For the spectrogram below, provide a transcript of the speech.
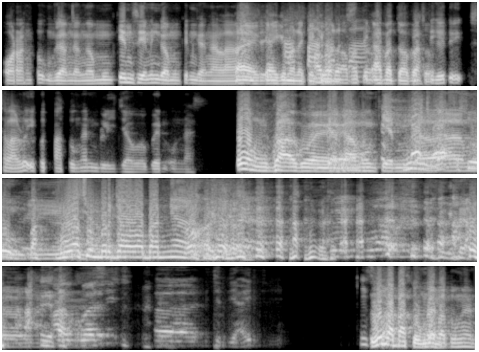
orang tuh enggak enggak enggak mungkin sih ini enggak mungkin enggak ngalamin Kayak, sih. kayak gimana kayak Apa gimana? tuh, apa tuh? Apa tuh apa kelas tuh? itu selalu ikut patungan beli jawaban unas Oh, enggak gue. ya enggak mungkin Enggak, nggak sumpah. mungkin. Gua sumber jawabannya. Kalau gua sih eh, disediain. Di Lu enggak patungan? Enggak patungan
